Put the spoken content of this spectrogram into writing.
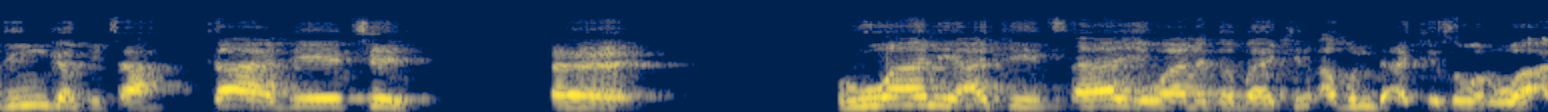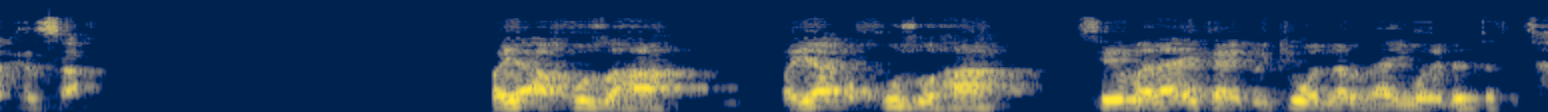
dinga fita ka dai ce ruwa ne ake tsayewa daga bakin abin da ake zuba ruwa a kansa fa ya'khuzaha fa ya'khuzaha sai mala'ika ya dauki wannan rayuwar idan ta fita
